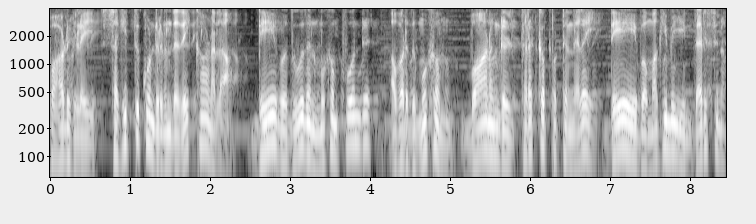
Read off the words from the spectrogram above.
பாடுகளை சகித்துக் கொண்டிருந்ததை காணலாம். தேவதூதன் முகம் போன்ற அவரது முகம் வானங்கள் திறக்கப்பட்ட நிலை தேவ மகிமையின் தரிசனம்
